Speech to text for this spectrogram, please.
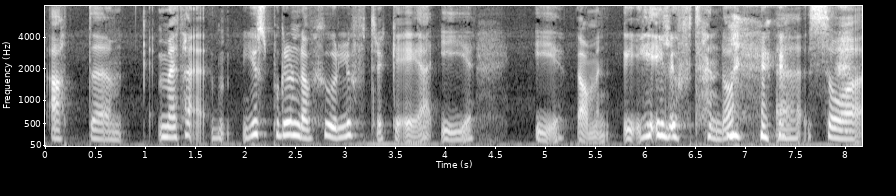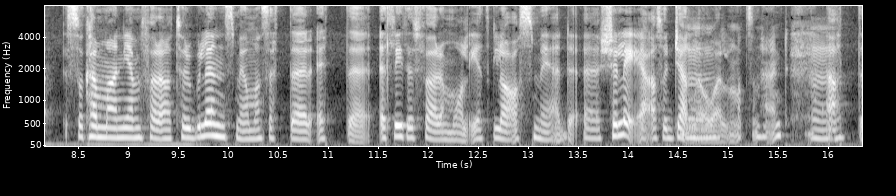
Att eh, med, just på grund av hur lufttrycket är i i, ja, men i, i luften då, eh, så, så kan man jämföra turbulens med om man sätter ett, eh, ett litet föremål i ett glas med gelé, alltså jello mm. eller något sånt här. Mm. Att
